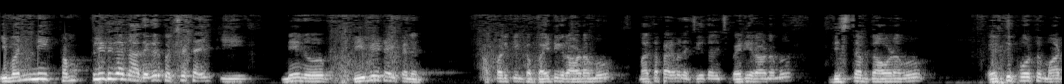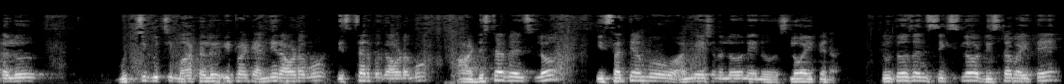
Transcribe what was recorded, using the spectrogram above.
ఇవన్నీ కంప్లీట్గా నా దగ్గరకు వచ్చే టైంకి నేను డీవియేట్ అయిపోయాను. అప్పటికి ఇంకా బయటికి రావడము మతపరమైన జీవితం నుంచి బయటికి రావడము డిస్టర్బ్ కావడము ఎత్తిపోటు మాటలు గుచ్చి గుచ్చి మాటలు ఇటువంటి అన్ని రావడము డిస్టర్బ్ కావడము ఆ డిస్టర్బెన్స్లో ఈ సత్యము అన్వేషణలో నేను స్లో అయిపోయినా. టూ లో డిస్టర్బ్ అయితే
